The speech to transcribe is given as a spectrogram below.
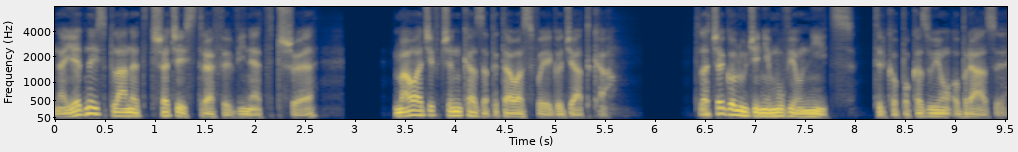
Na jednej z planet trzeciej strefy Winet 3 mała dziewczynka zapytała swojego dziadka: Dlaczego ludzie nie mówią nic, tylko pokazują obrazy?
